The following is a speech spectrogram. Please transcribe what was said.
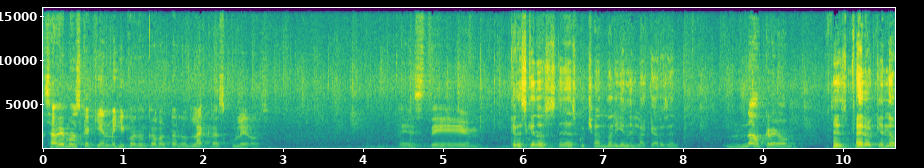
Sabemos que aquí en México nunca faltan los lacras culeros. Este. ¿Crees que nos estén escuchando alguien en la cárcel? No creo. Espero que no.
